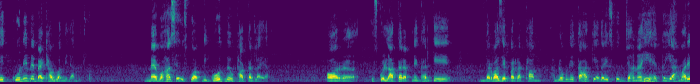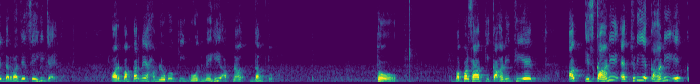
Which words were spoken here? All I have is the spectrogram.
एक कोने में बैठा हुआ मिला मुझको। मैं वहाँ से उसको अपनी गोद में उठा कर लाया और उसको लाकर अपने घर के दरवाजे पर रखा। हम लोगों ने कहा कि अगर इसको जाना ही है तो यह हमारे दरवाजे से ही जाएगा। और बम्पर ने हम लोगों की गोद में ही अपना दम तोड़ा। तो बम्पर साहब की कहानी थी ये अब इस कहानी एक्चुअली ये कहानी एक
